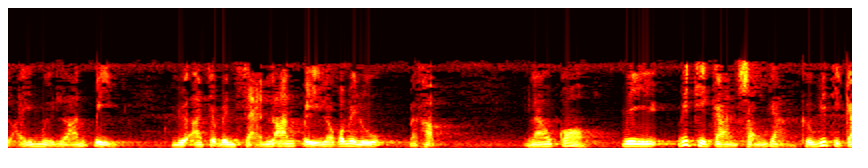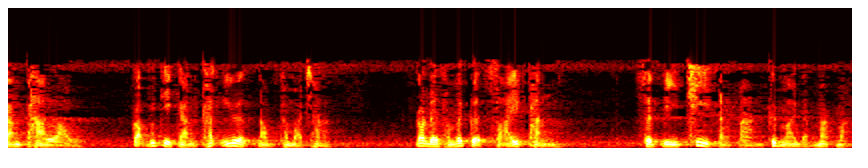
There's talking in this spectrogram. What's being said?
หลายหมื่นล้านปี หรืออาจจะเป็นแสนล้านปีเราก็ไม่รู้นะครับ แล้วก็มีวิธีการสองอย่างคือวิธีการผ่าเหลากับวิธีการคัดเลือกตาธรรมชาติ ก็ได้ทำให้เกิดสายพันธุ์ สปีชีส์ต่างๆ ขึ้นมาอย่างมากมาย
